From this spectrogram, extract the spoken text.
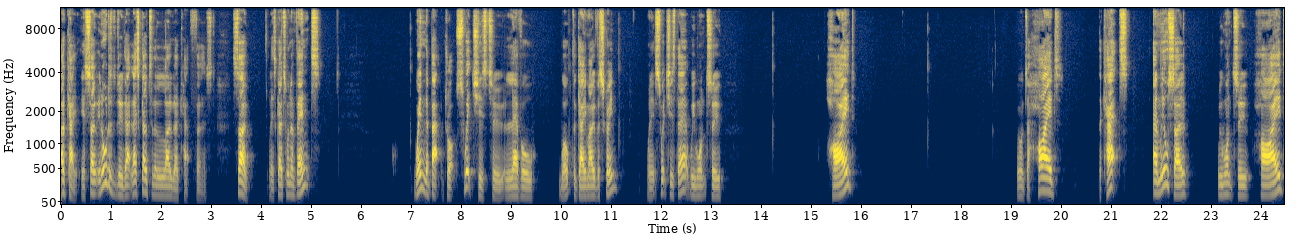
Okay, so in order to do that, let's go to the logo cat first. So let's go to an event. When the backdrop switches to level, well, the game over screen, when it switches there, we want to hide. We want to hide the cats, and we also we want to hide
